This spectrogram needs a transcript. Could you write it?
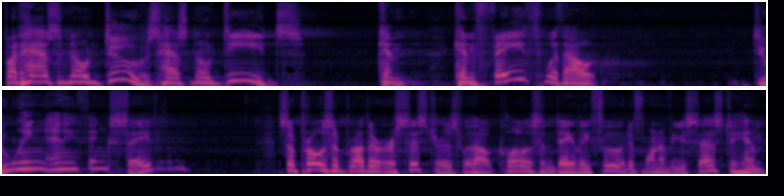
but has no do's, has no deeds? Can can faith without doing anything save them?" Suppose a brother or sister is without clothes and daily food. If one of you says to him,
